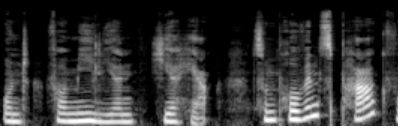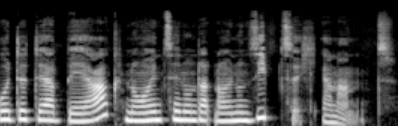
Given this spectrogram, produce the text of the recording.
und Familien hierher. Zum Provinzpark wurde der Berg 1979 ernannt.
